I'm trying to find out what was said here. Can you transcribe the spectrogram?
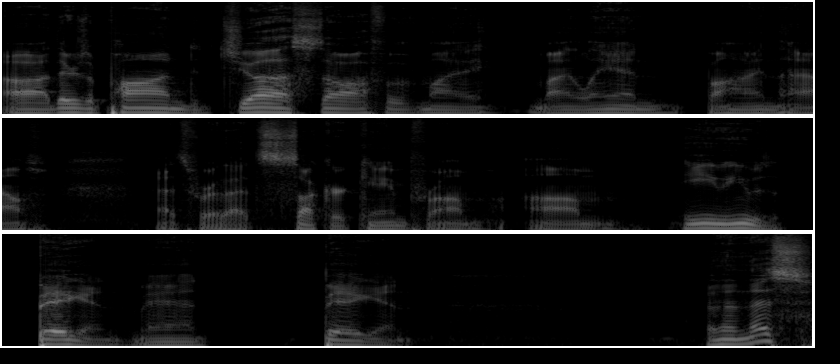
Uh, there's a pond just off of my my land behind the house. That's where that sucker came from. Um, he he was a biggin, man, biggin. And then this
